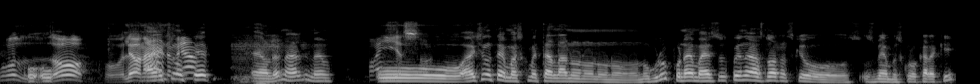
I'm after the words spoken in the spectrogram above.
Ô, louco! O Leonardo mesmo? Teve... É, o Leonardo mesmo. O... A gente não tem mais comentário lá no, no, no, no grupo, né? Mas as notas que os, os membros colocaram aqui.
